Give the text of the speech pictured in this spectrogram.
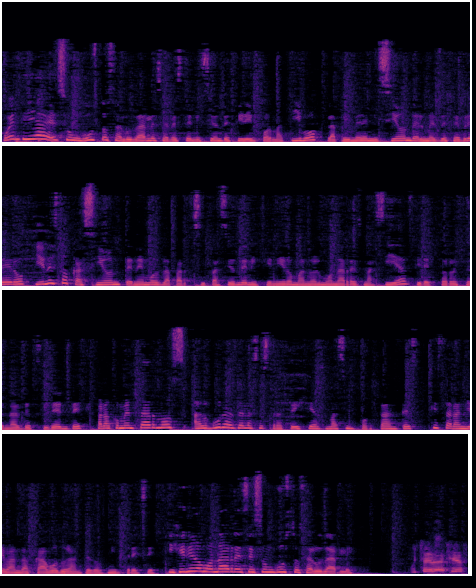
Buen día, es un gusto saludarles en esta emisión de FIRA Informativo, la primera emisión del mes de febrero, y en esta ocasión tenemos la participación del ingeniero Manuel Monarres Macías, director regional de Occidente, para comentarnos algunas de las estrategias más importantes que estarán llevando a cabo durante 2013. Ingeniero Monarres, es un gusto saludarle. Muchas gracias,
